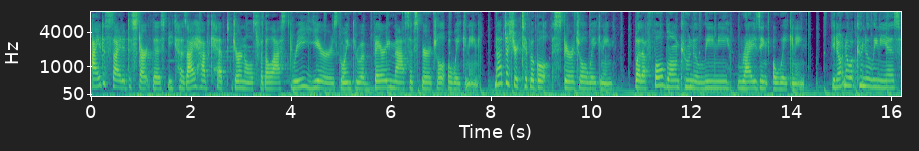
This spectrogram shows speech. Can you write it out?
I decided to start this because I have kept journals for the last three years going through a very massive spiritual awakening. Not just your typical spiritual awakening, but a full blown Kundalini rising awakening. You don't know what Kundalini is,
